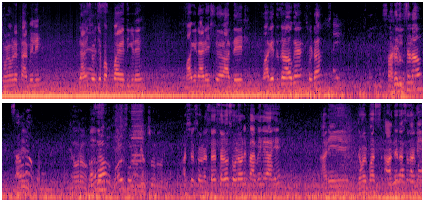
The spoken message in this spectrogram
सोनवणे फॅमिली ज्ञानेश्वरचे पप्पा आहे तिकडे. मागे ज्ञानेश्वर आदेश. मागे तुझं नाव काय छोटा? सांगा तुमचं नाव? गौरव. अशोक सोनवणे. सर सर्व सोनवणे फॅमिली आहे. आणि जवळपास अर्ध्या तासात आम्ही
